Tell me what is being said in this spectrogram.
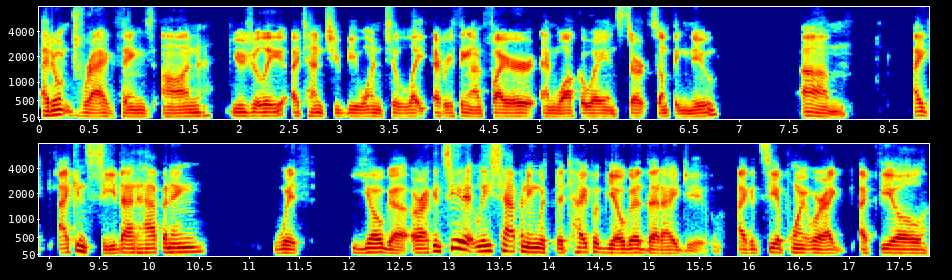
I don't drag things on usually. I tend to be one to light everything on fire and walk away and start something new. Um, I I can see that happening with yoga, or I can see it at least happening with the type of yoga that I do. I could see a point where I I feel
